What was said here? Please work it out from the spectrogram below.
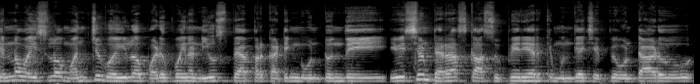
చిన్న వయసులో మంచు గొయ్యిలో పడిపోయిన న్యూస్ పేపర్ కటింగ్ ఉంటుంది. ఈ విషయం టెరాస్ ఆ సుపీరియర్కి ముందే చెప్పి ఉంటాడు.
